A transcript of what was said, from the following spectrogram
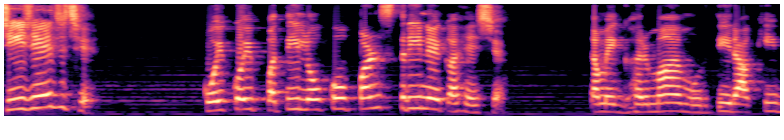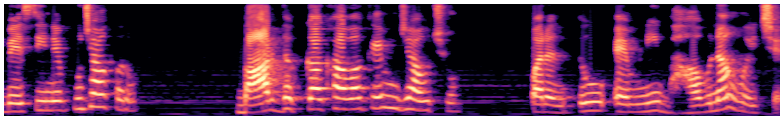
ચીજ એ જ છે. કોઈ કોઈ પતિ લોકો પણ સ્ત્રીને કહે છે, તમે ઘરમાં મૂર્તિ રાખી બેસીને પૂજા કરો. બાર ધક્કા ખાવા કેમ જાઓ છો? પરંતુ એમની ભાવના હોય છે,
